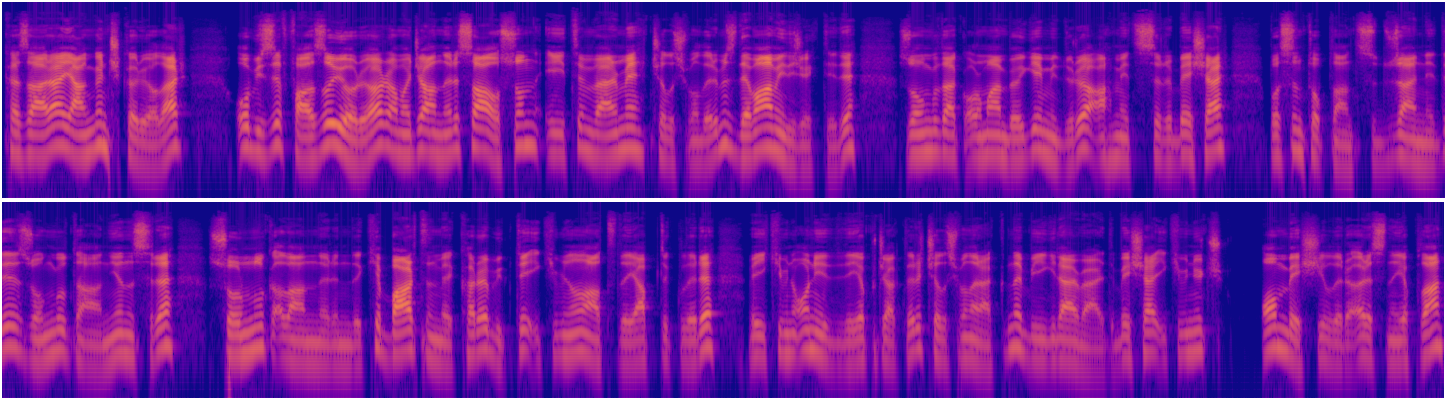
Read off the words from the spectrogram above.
kazara yangın çıkarıyorlar. O bizi fazla yoruyor ama canları sağ olsun eğitim verme çalışmalarımız devam edecek dedi. Zonguldak Orman Bölge Müdürü Ahmet Sırrı Beşer basın toplantısı düzenledi. Zonguldak'ın yanı sıra sorumluluk alanlarındaki Bartın ve Karabük'te 2016'da yaptıkları ve 2017'de yapacakları çalışmalar hakkında bilgiler verdi. Beşer 2003-15 yılları arasında yapılan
